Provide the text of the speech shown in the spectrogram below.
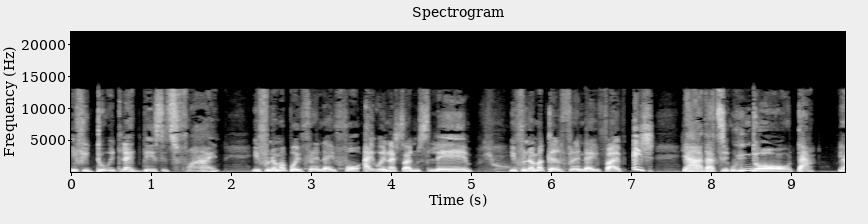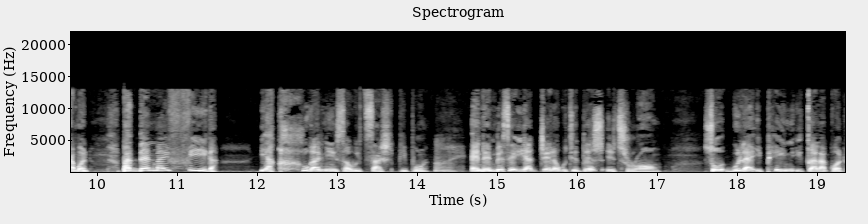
If you do it like this it's fine. If unama boyfriend ayi4 ayi wena son slam if unama girlfriend ayi5 eish yeah that's it uyindoda. Uyabona but then mayifika iyakuhlukanisa with such people. Mm. and then bese iyakutshela ukuthi this it's wrong. So kula ipain icala khona.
